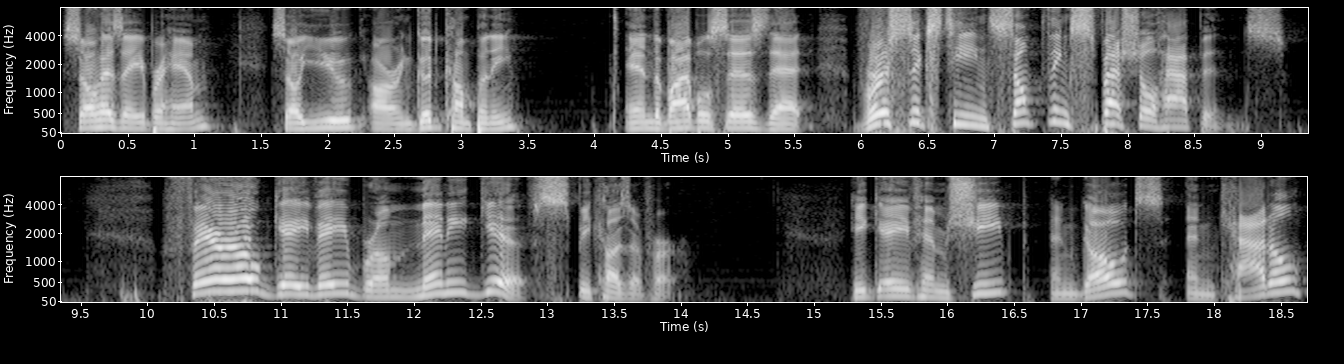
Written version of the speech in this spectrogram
so has Abraham. So you are in good company. And the Bible says that, verse 16, something special happens. Pharaoh gave Abram many gifts because of her. He gave him sheep and goats and cattle,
